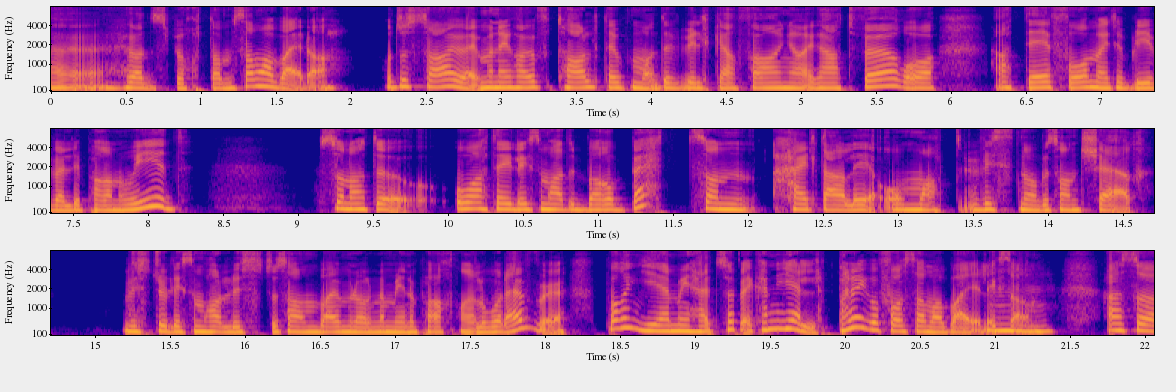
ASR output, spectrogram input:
hun hadde spurt om samarbeid. da. Og da sa jo jeg, men jeg har jo fortalt deg på en måte hvilke erfaringer jeg har hatt før, og at det får meg til å bli veldig paranoid. Sånn at, og at jeg liksom hadde bare bedt sånn helt ærlig om at hvis noe sånt skjer, hvis du liksom har lyst til å samarbeide med noen av mine partnere, eller whatever, bare gi meg heads up. Jeg kan hjelpe deg å få samarbeid, liksom. Altså,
